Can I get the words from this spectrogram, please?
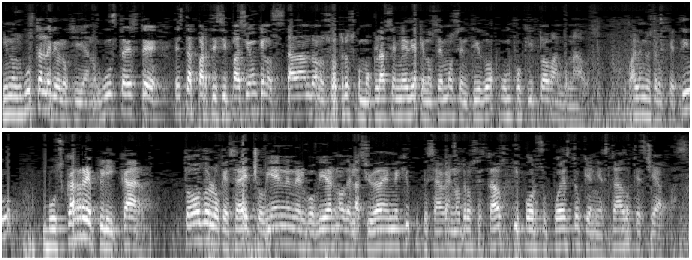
Y nos gusta la ideología, nos gusta este, esta participación que nos está dando a nosotros como clase media que nos hemos sentido un poquito abandonados. ¿Cuál es nuestro objetivo? Buscar replicar todo lo que se ha hecho bien en el gobierno de la Ciudad de México que se haga en otros estados y por supuesto que en mi estado que es Chiapas.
